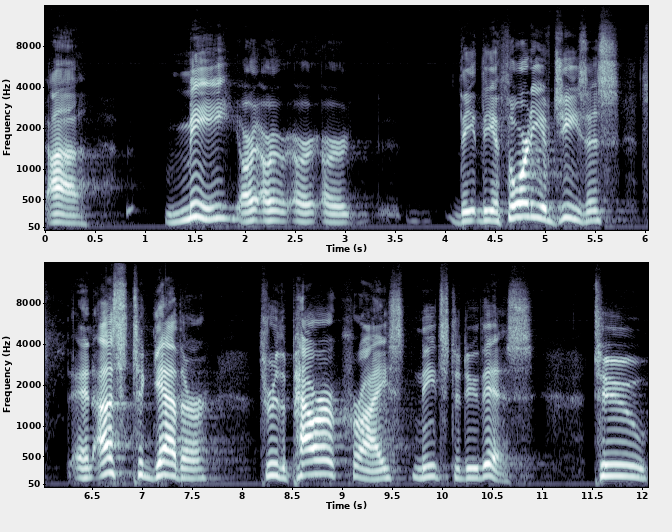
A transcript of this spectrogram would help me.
uh, me, or, or, or, or the, the authority of Jesus and us together through the power of Christ needs to do this to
